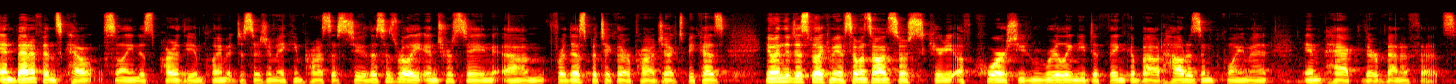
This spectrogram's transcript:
and benefits counseling is part of the employment decision making process too. This is really interesting um, for this particular project because you know in the disability community, if someone's on Social Security, of course you really need to think about how does employment impact their benefits.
